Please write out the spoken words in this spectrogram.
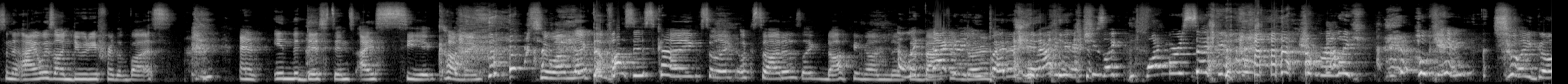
So then I was on duty for the bus. And in the distance, I see it coming. so I'm like, the bus is coming. So like, Oksana's like knocking on the, I'm the like, bathroom Nadia, door. you better get out of here. And she's like, one more second. and we're like, okay. So I go,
